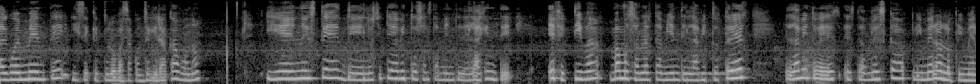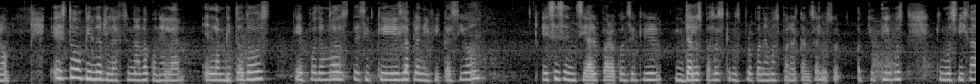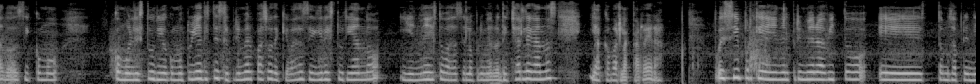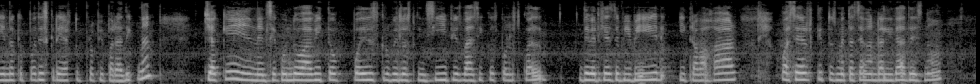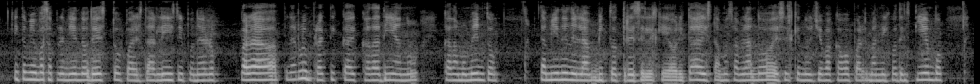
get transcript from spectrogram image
algo en mente y sé que tú lo vas a conseguir a cabo, ¿no? Y en este de los siete hábitos altamente de la gente efectiva, vamos a hablar también del hábito 3. El hábito es establezca primero lo primero. Esto viene relacionado con el, el ámbito 2, que podemos decir que es la planificación es esencial para conseguir y dar los pasos que nos proponemos para alcanzar los objetivos que hemos fijado, así como, como el estudio, como tú ya diste el primer paso de que vas a seguir estudiando y en esto vas a hacer lo primero de echarle ganas y acabar la carrera. Pues sí, porque en el primer hábito eh, estamos aprendiendo que puedes crear tu propio paradigma, ya que en el segundo hábito puedes descubrir los principios básicos por los cuales deberías de vivir y trabajar o hacer que tus metas se hagan realidades, ¿no? Y también vas aprendiendo de esto para estar listo y ponerlo, para ponerlo en práctica cada día, ¿no? Cada momento. También en el ámbito 3, el que ahorita estamos hablando, es el que nos lleva a cabo para el manejo del tiempo.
